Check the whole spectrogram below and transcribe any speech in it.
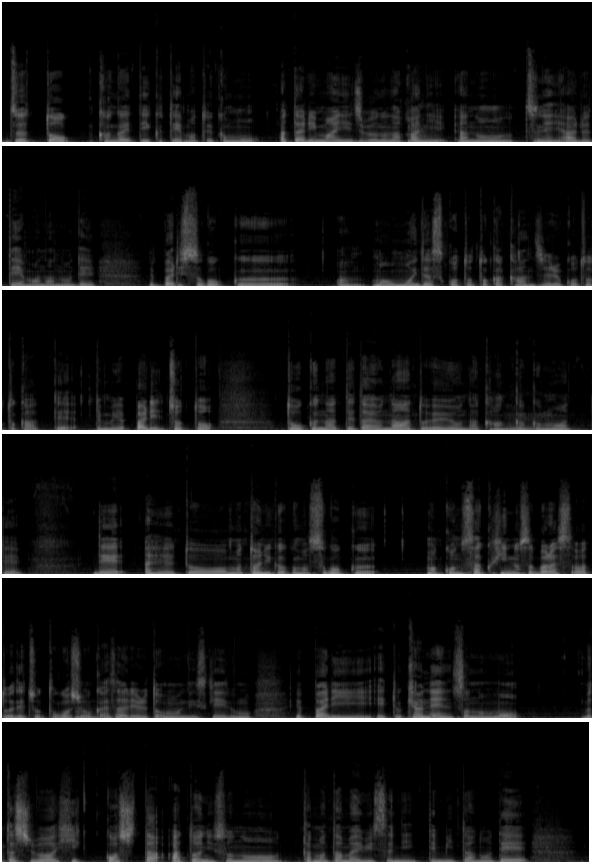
ずっと考えていくテーマというかもう当たり前に自分の中に、あの常にあるテーマなのでやっぱりすごく、まあ、思い出すこととか感じることとかあってでもやっぱりちょっと遠くなってたよなというような感覚もあって、で、えーとまあ、とにかくまあすごくまあ、この作品の素晴らしさは後でちょっとご紹介されると思うんですけれども、やっぱり、えっと、去年そのもう私は引っ越した後にそのたまたま恵比寿に行ってみたのでやっ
